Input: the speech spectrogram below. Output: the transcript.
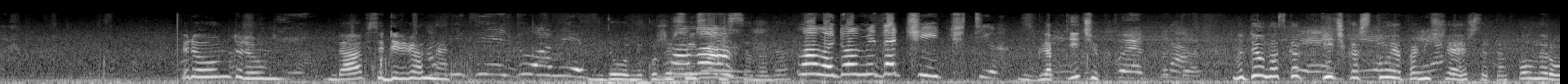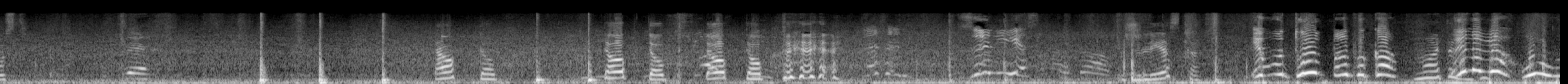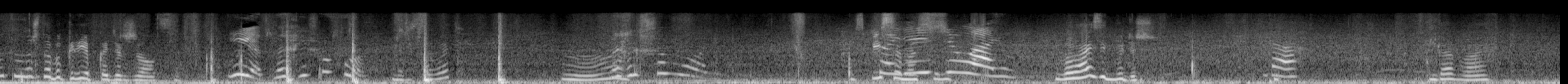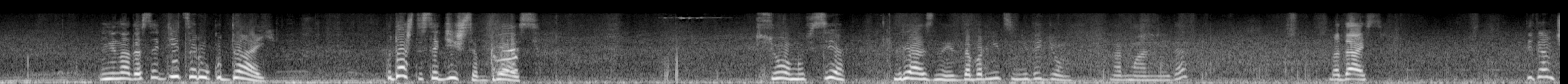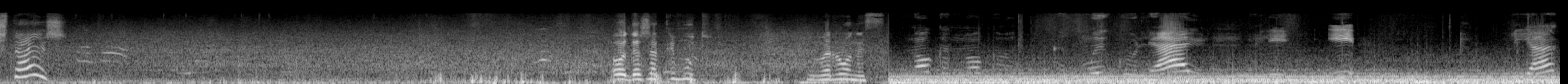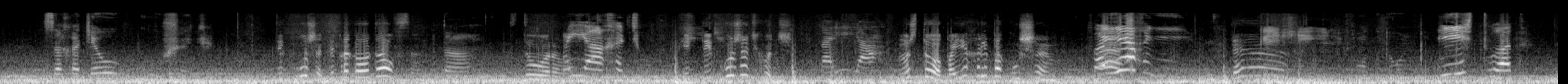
Тудум, тудум. Да, все деревянное. Домик. Домик, уже все исписано, да? Мама, домик до чички. Для птичек. Да. Ну ты у нас как птичка стоя помещаешься там, полный рост. Да. Топ-топ. Топ-топ. Топ-топ. Залез туда. Железка. И вот тут по- пока. Ну это И наверху. Вот ну, чтобы крепко держался. Нет, нарисовал. Нарисовать? А, Нарисовали. Списано все. Желаю. Вылазить будешь? Да. Давай. Не надо садиться, руку дай. Куда ж ты садишься в грязь? Все, мы все грязные, до больницы не дойдем. Нормальные, да? Бодайся. Ты там читаешь? О, даже атрибут вороны. Много-много мы гуляли. И я захотел кушать. Ты кушать? Ты проголодался? Да. Здорово. А я хочу. И ты кушать хочешь? Да. Ну что, поехали покушаем? Поехали! Да. И свисток.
